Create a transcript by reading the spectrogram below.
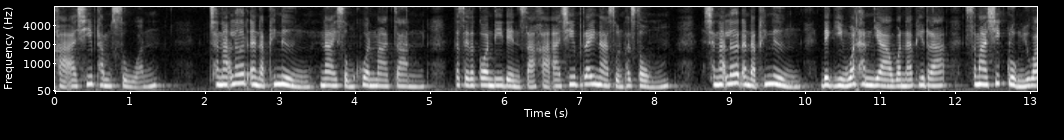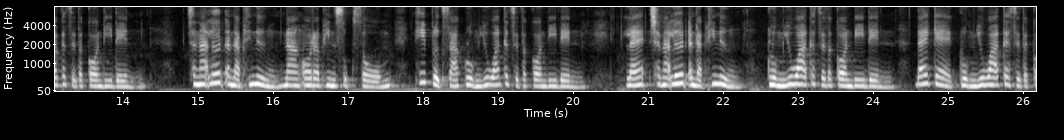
ขาอาชีพทำสวน ชนะเลิศอันดับที่ 1 นายสมควรมาจันเกษตรกรดีเด่นสาขาอาชีพไร่นาสวนผสม ชนะเลิศอันดับที่ 1 เด็กหญิงวัฒนยาวรรณพิระ สมาชิกกลุ่มยุวเกษตรกรดีเด่น ชนะเลิศอันดับที่ 1 นางอรพินสุขโสม ที่ปรึกษากลุ่มยุวเกษตรกรดีเด่น และชนะเลิศอันดับที่ 1 กลุ่มยุวเกษตรกรดีเด่น ได้แก่กลุ่มยุวเกษตรก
